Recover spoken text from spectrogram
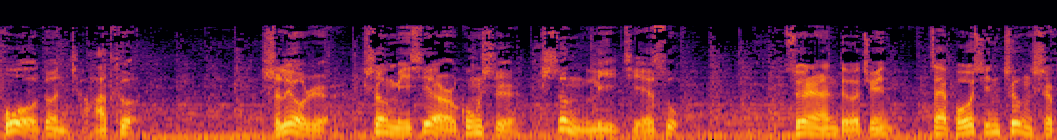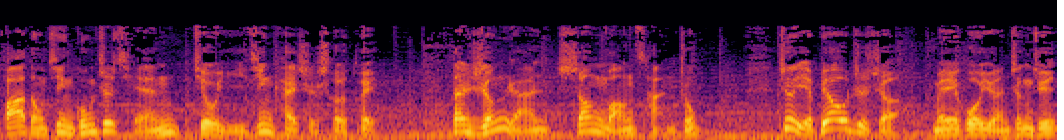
霍顿查特。十六日，圣米歇尔攻势胜利结束。虽然德军在博辛正式发动进攻之前就已经开始撤退，但仍然伤亡惨重。这也标志着美国远征军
